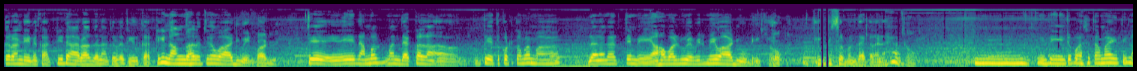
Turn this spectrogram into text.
කරන්න එන කට්ටියට ආරාධනා කරලා තියෙන කට්ටිය නම් ගහලා තින වාඩි වෙන්න. වාඩි වෙන්න. ඒ නම මම දැක්කලා එතකොට තමයි මම දැනගත්තේ මේ අහවලු ඇවිල් මේ වාඩි වුණේ කියලා. ඔව්. ඉතින් මම දැකලා නැහැ. ඔව්. ඉතින් ඊට පස්සේ තමයි ඉතින්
